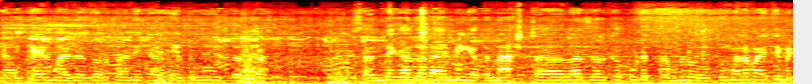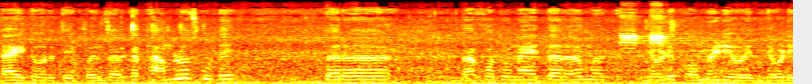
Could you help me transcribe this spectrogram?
काय काय मजा करतो आणि काय काय तुम्ही जर का संध्याकाळचा टायमिंग आता नाश्ताला जर का कुठे थांबलो तुम्हाला माहिती आहे मी डाईटवर आहे, पण जर का थांबलोच कुठे तर दाखवतो. नाही तर मग जेवढी कॉमेडी होईल तेवढी.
